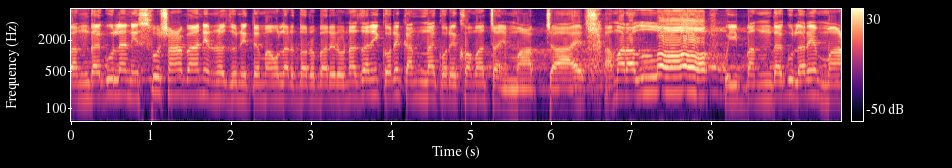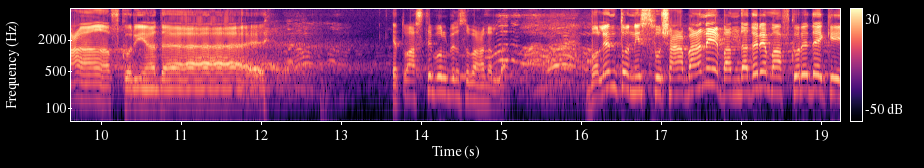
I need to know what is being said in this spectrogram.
বান্দাগুলা নিষ্প শাহবানের রজনীতে মাওলার দরবারে রোনাজারি করে, কান্না করে, ক্ষমা চায় মাপ চায়। আমার আল্লাহ ওই বান্দাগুলারে মাফ করিয়া দেয়। এত আসতে বলবেন সুবাহান আল্লাহ বলেন তো নিষ্প শাহবানে বান্দাদেরে মাফ করে দেয় কে?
